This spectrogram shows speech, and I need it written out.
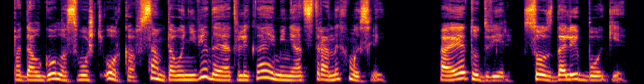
– подал голос вождь орков, сам того не ведая, отвлекая меня от странных мыслей. «А эту дверь создали боги».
